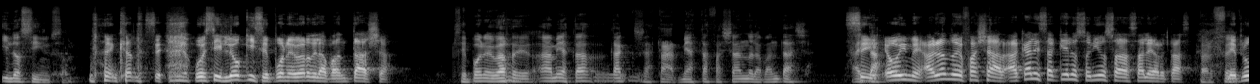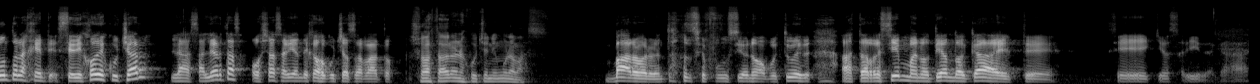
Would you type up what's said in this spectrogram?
y los Simpsons. Me encanta ese. Vos decís Loki se pone verde la pantalla. Se pone verde, ah, mira, está, está- ya está, mira, está fallando la pantalla. Ahí Sí, está. oíme, hablando de fallar, acá le saqué los sonidos a las alertas. Perfecto. Le pregunto a la gente, ¿se dejó de escuchar las alertas o ya se habían dejado de escuchar hace rato? Yo hasta ahora no escuché ninguna más. Bárbaro, entonces funcionó. Pues estuve hasta recién manoteando acá, este. Sí, quiero salir de acá.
